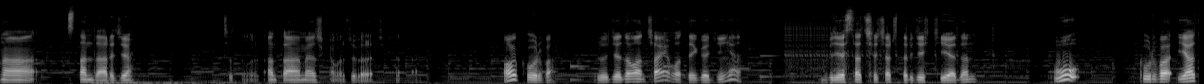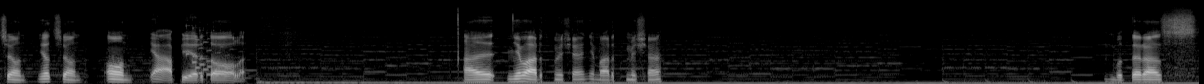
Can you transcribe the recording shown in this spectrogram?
Na standardzie. Co tu? A ta meczka może wylecieć na tak. O kurwa. Ludzie dołączają o tej godzinie? 23.41. U! Kurwa, ja czy on? Ja czy on? On. Ja pierdolę. Ale nie martwmy się, nie martwmy się. Bo teraz...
